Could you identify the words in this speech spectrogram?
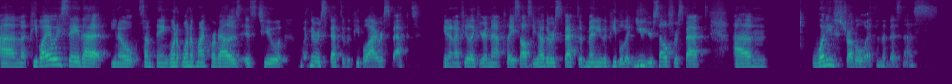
um, people i always say that you know something one, one of my core values is to win the respect of the people i respect you know and i feel like you're in that place also. You have the respect of many of the people that you yourself respect. Um, what do you struggle with in the business?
